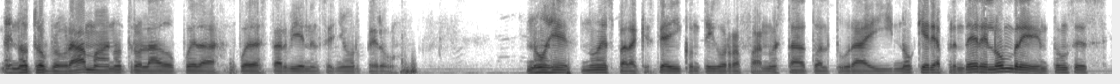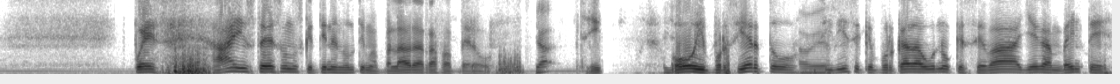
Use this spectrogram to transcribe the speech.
en otro programa, en otro lado pueda, pueda estar bien el señor, pero no es, no es para que esté ahí contigo, Rafa, no está a tu altura y no quiere aprender el hombre, entonces, pues, ay, ustedes son los que tienen la última palabra, Rafa, pero ya. sí. Oh, y por cierto, si dice que por cada uno que se va llegan 20,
